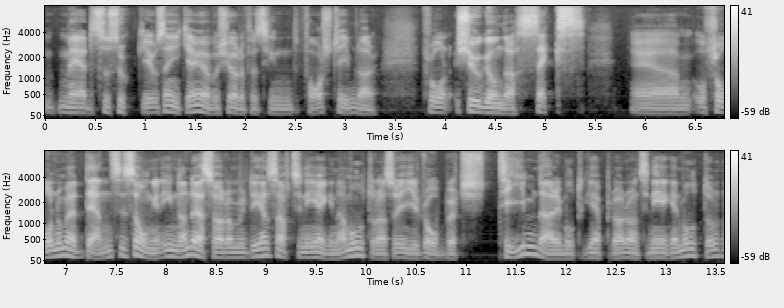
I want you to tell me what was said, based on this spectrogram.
med Suzuki och sen gick han ju över och körde för sin fars team där från 2006. Ehm, och från och med den säsongen, innan det så har de ju dels haft sin egna motor, alltså i Roberts team där i MotoGP, då hade de sin egen motor.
